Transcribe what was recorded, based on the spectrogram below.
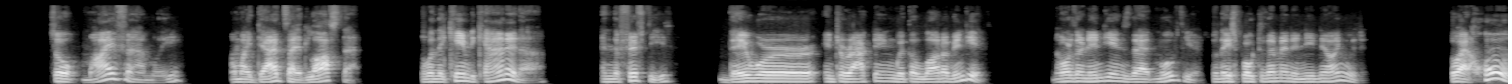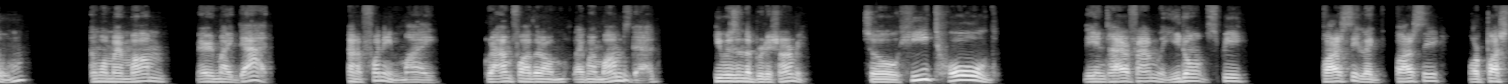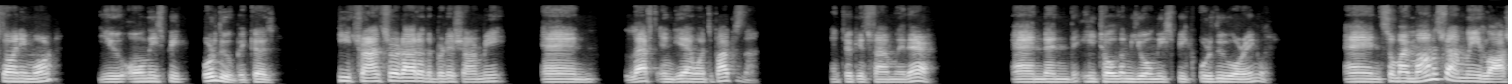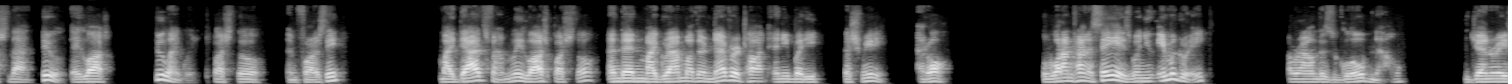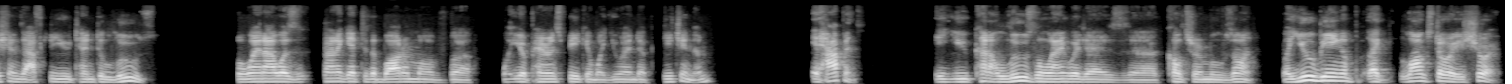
So my family on my dad's side lost that. So when they came to Canada in the 50s, they were interacting with a lot of Indians, Northern Indians that moved here. So they spoke to them in Indian language. So at home, and when my mom married my dad, kind of funny, my grandfather, um, like my mom's dad, he was in the British Army. So he told the entire family, you don't speak Farsi, like Farsi or Pashto anymore. You only speak Urdu because he transferred out of the British Army and left India and went to Pakistan and took his family there. And then he told them, you only speak Urdu or English. And so my mom's family lost that too. They lost two languages, Pashto and Farsi. My dad's family lost Pashto. And then my grandmother never taught anybody Kashmiri at all. So what I'm trying to say is when you immigrate around this globe now, the generations after you tend to lose. But when I was trying to get to the bottom of uh, what your parents speak and what you end up teaching them, it happens. It- you kind of lose the language as uh, culture moves on. But you being a like, long story short,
